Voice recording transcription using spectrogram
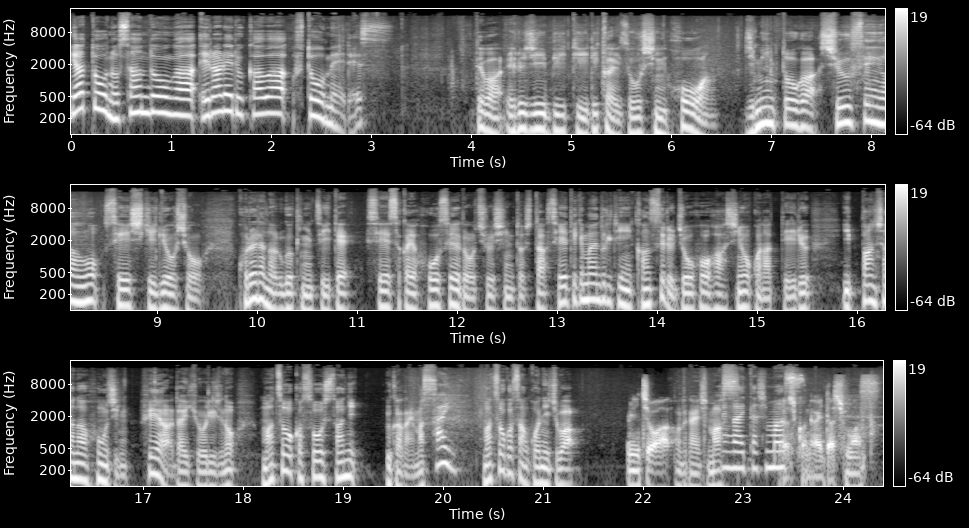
野党の賛同が得られるかは不透明ですでは LGBT 理解増進法案自民党が修正案を正式了承。これらの動きについて政策や法制度を中心とした性的マイノリティに関する情報発信を行っている一般社団法人フェア代表理事の松岡壮志さんに伺います、はい、松岡さんこんにちは。こんにちは。お願いします。お願いいたします。よろしくお願いいたします。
